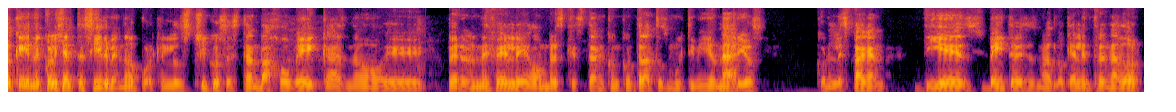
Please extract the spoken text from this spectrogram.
ok, en el colegial te sirve, ¿no? Porque los chicos están bajo becas, ¿no? Eh, pero en NFL, hombres que están con contratos multimillonarios, con- les pagan 10, 20 veces más lo que al entrenador,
